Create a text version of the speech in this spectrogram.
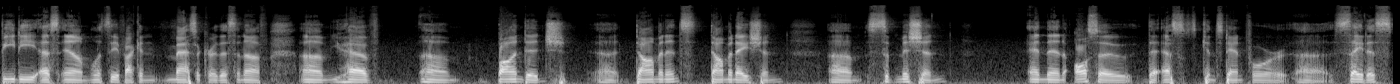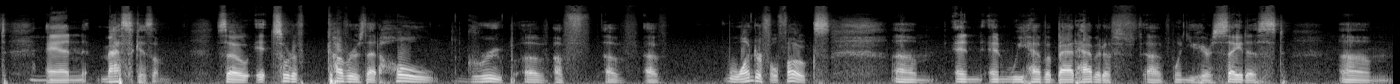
BDSM. Let's see if I can massacre this enough. Um, you have um, bondage, uh, dominance, domination, um, submission, and then also the S can stand for uh, sadist and masochism. So it sort of covers that whole group of of of, of wonderful folks. Um, and and we have a bad habit of of when you hear sadist, um,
